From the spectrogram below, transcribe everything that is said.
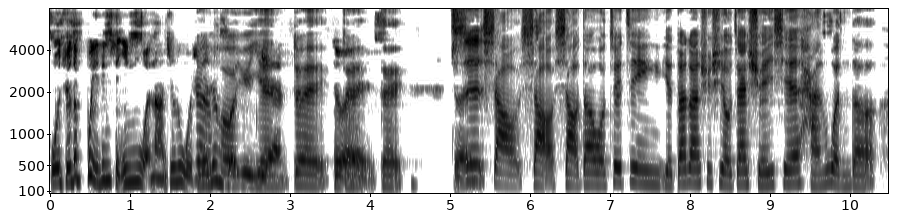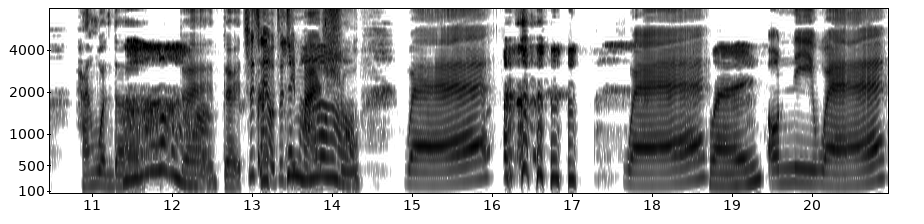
我觉得不一定是英文啊，就是我觉得任何语言，对对对对。其实小小小的，我最近也断断续续有在学一些韩文的韩文的，对对，之前有自己买书。喂 喂喂，欧尼喂，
